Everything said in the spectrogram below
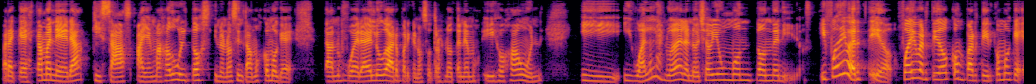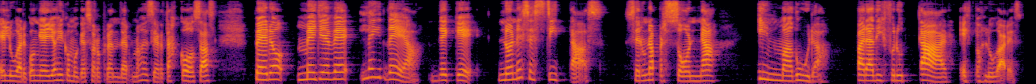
para que de esta manera quizás hayan más adultos y no nos sintamos como que tan fuera de lugar porque nosotros no tenemos hijos aún. Y igual a las 9 de la noche había un montón de niños. Y fue divertido, fue divertido compartir como que el lugar con ellos y como que sorprendernos de ciertas cosas, pero me llevé la idea de que no necesitas ser una persona inmadura para disfrutar estos lugares.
